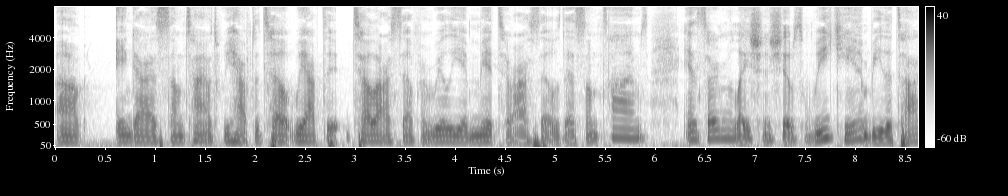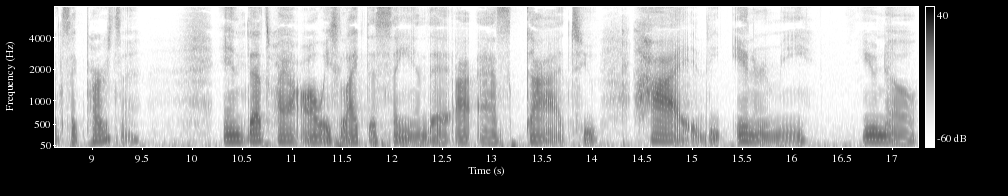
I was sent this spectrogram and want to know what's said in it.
Um, and guys, sometimes we have to tell we have to tell ourselves and really admit to ourselves that sometimes in certain relationships we can be the toxic person. And that's why I always like the saying that I ask God to hide the enemy, you know,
